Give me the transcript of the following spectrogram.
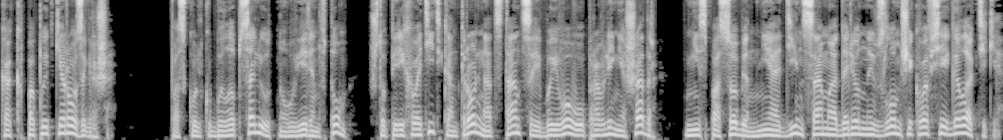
как к попытке розыгрыша, поскольку был абсолютно уверен в том, что перехватить контроль над станцией боевого управления «Шадр» не способен ни один самый одаренный взломщик во всей галактике.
